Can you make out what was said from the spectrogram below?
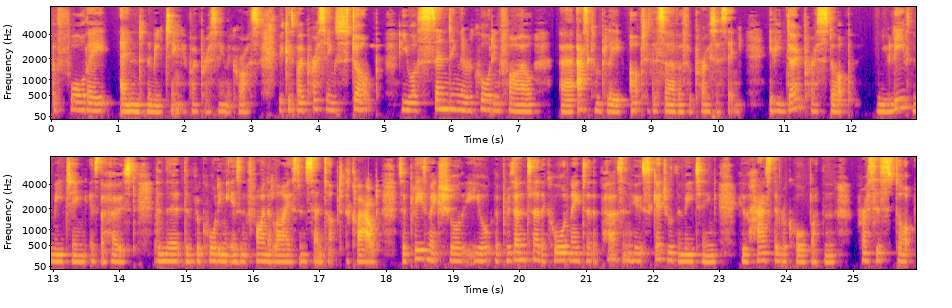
before they end the meeting by pressing the cross. Because by pressing stop, you are sending the recording file uh, as complete up to the server for processing. If you don't press stop, you leave the meeting as the host, then the, the recording isn't finalized and sent up to the cloud. So please make sure that you're the presenter, the coordinator, the person who scheduled the meeting, who has the record button, presses stop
